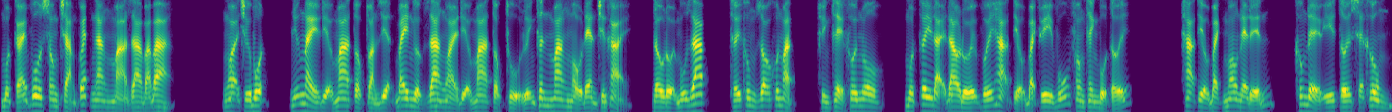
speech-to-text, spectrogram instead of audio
một cái vô song chạm quét ngang mà ra ba ba. Ngoại trừ bột, những này địa ma tộc toàn diện bay ngược ra ngoài địa ma tộc thủ lĩnh thân mang màu đen chiến khải, đầu đội mũ giáp, thấy không rõ khuôn mặt, hình thể khôi ngô, một cây đại đao đối với hạ tiểu bạch uy vũ phong thanh bộ tới. Hạ tiểu bạch mau nè đến, không để ý tới sẽ không,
